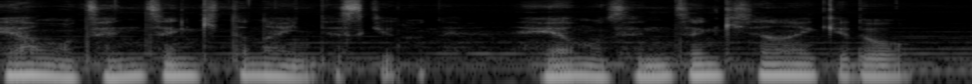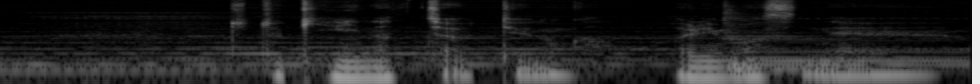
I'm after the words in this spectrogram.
部屋も全然汚いんですけどね。部屋も全然汚いけど、ちょっと気になっちゃうっていうのがありますね。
